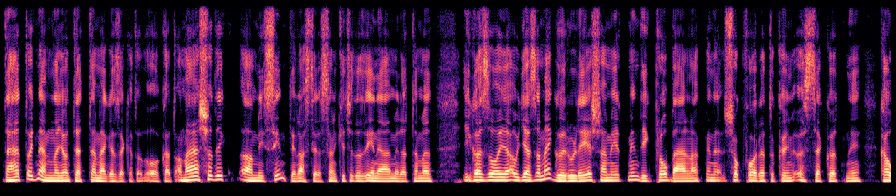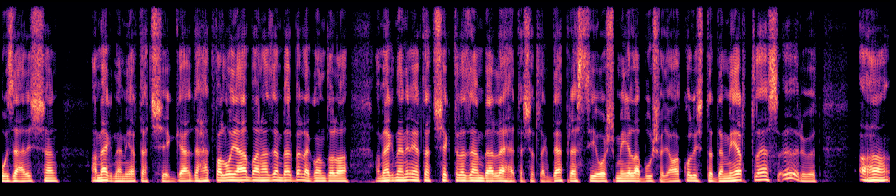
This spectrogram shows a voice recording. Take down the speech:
tehát hogy nem nagyon tette meg ezeket a dolgokat. A második, ami szintén azt éreztem, hogy kicsit az én elméletemet igazolja, ugye ez a megőrülés, amit mindig próbálnak minden, sok forgatókönyv összekötni kauzálisan, a meg nem értettséggel, de hát valójában, ha az ember belegondol a, a meg nem értettségtől, az ember lehet esetleg depressziós, mélabús vagy alkoholista, de miért lesz őrült? A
